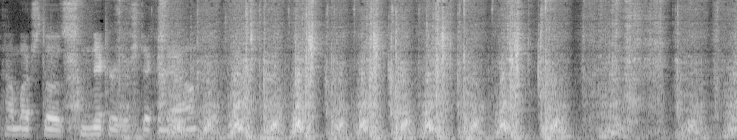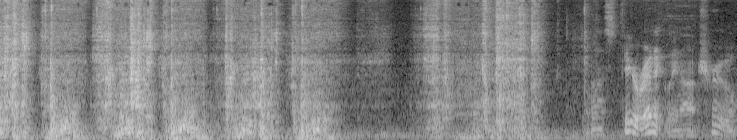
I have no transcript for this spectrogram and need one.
how much those nickers are sticking down. Theoretically not true.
